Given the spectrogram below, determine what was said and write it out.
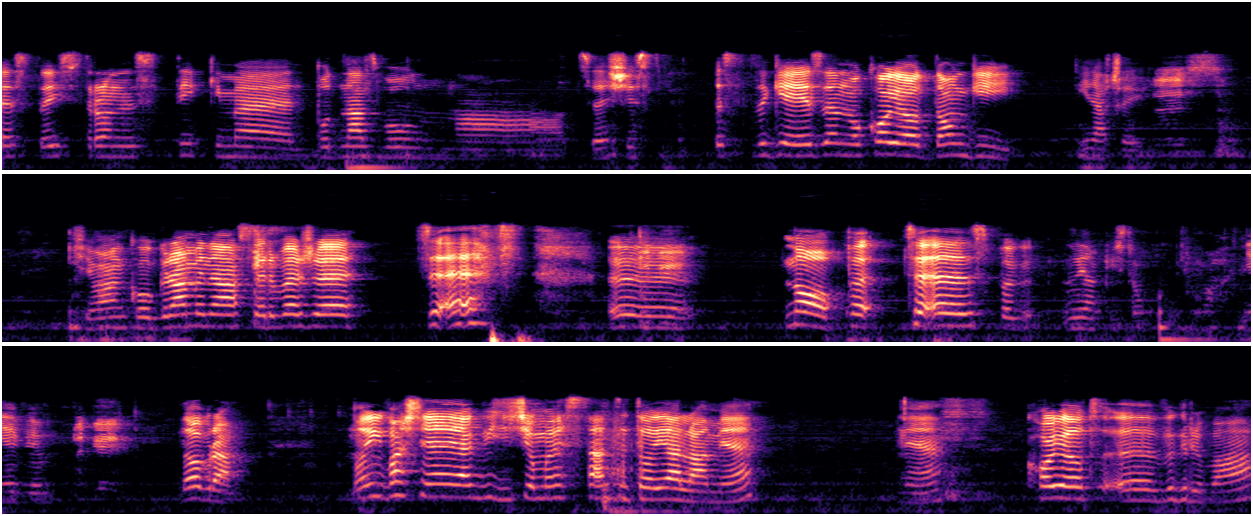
witajcie z tej strony Sticky Man pod nazwą na CS STG jest ze mną Kojo Dongi inaczej. Siemanko, gramy na serwerze CS yy, no P, CS P, jakiś tam kurwa, nie wiem. Dobra no i właśnie jak widzicie moje staty to ja lamię nie? Kojot yy, wygrywa.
